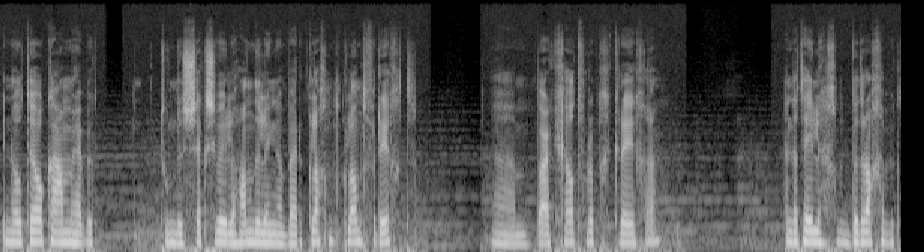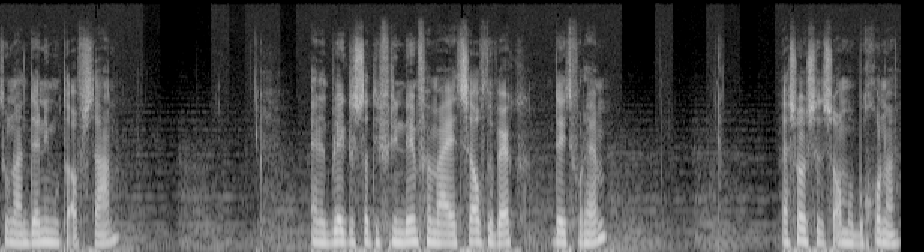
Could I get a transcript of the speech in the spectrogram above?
In de hotelkamer heb ik toen de seksuele handelingen bij de klant, verricht, um, waar ik geld voor heb gekregen. En dat hele bedrag heb ik toen aan Danny moeten afstaan. En het bleek dus dat die vriendin van mij hetzelfde werk deed voor hem. Ja, zo is het dus allemaal begonnen.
